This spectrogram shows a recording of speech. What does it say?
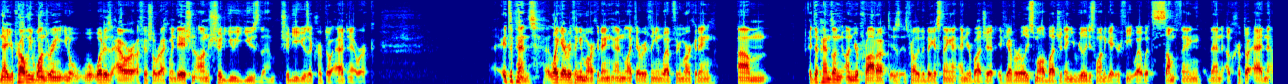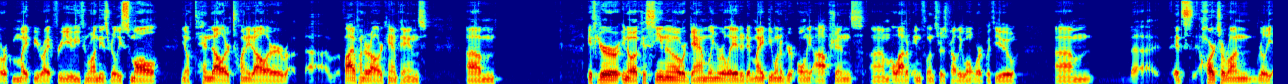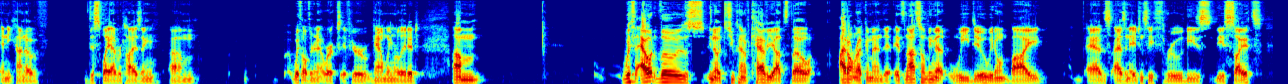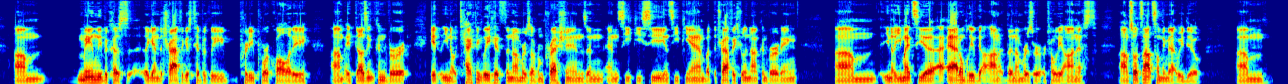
now you're probably wondering, you know, what is our official recommendation on should you use them? Should you use a crypto ad network? it depends. Like everything in marketing and like everything in Web3 marketing, um, it depends on, on your product is, is probably the biggest thing and your budget. If you have a really small budget and you really just want to get your feet wet with something, then a crypto ad network might be right for you. You can run these really small, you know, $10, $20, uh, $500 campaigns. Um, if you're, you know, a casino or gambling related, it might be one of your only options. Um, a lot of influencers probably won't work with you. Um, uh, it's hard to run really any kind of display advertising um, with other networks if you're gambling related. Um, without those, you know, two kind of caveats, though, I don't recommend it. It's not something that we do. We don't buy ads as an agency through these these sites, um, mainly because again, the traffic is typically pretty poor quality. Um, it doesn't convert it you know technically hits the numbers of impressions and and CPC and CPM, but the traffic's really not converting. Um, you know, you might see a. I don't believe the the numbers are, are totally honest. Um, so it's not something that we do. Um,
